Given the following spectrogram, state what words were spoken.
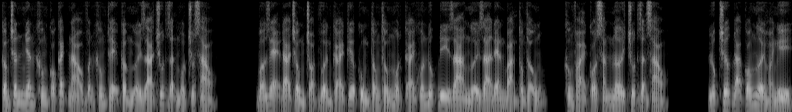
Cầm chân nhân không có cách nào vẫn không thể cầm người giả chút giận một chút sao? Bỡ rẽ đã trồng trọt vườn cái kia cùng tổng thống một cái khuôn đúc đi ra người da đen bản tổng thống, không phải có sẵn nơi chút giận sao? Lúc trước đã có người hoài nghi,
